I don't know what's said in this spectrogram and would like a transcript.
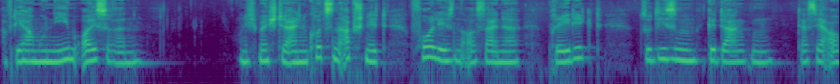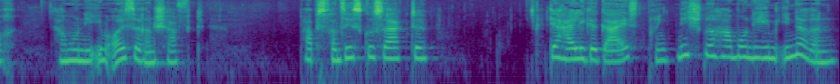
auf die Harmonie im Äußeren. Und ich möchte einen kurzen Abschnitt vorlesen aus seiner Predigt zu diesem Gedanken, dass er auch Harmonie im Äußeren schafft. Papst Franziskus sagte, der Heilige Geist bringt nicht nur Harmonie im Inneren,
